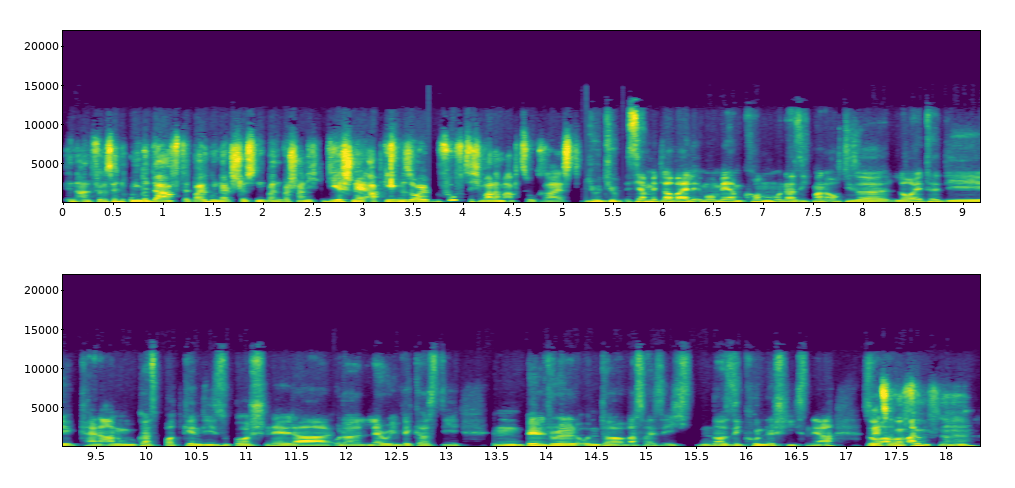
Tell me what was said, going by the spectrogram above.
in Anführungszeichen Unbedarfte bei 100 Schüssen man wahrscheinlich, die er schnell abgeben soll, 50 Mal am Abzug reißt. YouTube ist ja mittlerweile immer mehr im Kommen und da sieht man auch diese Leute, die, keine Ahnung, Lukas Botkin, die super schnell da oder Larry Vickers, die ein Bildrill unter, was weiß ich, ich, eine Sekunde schießen, ja. So, 1,5, ne?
